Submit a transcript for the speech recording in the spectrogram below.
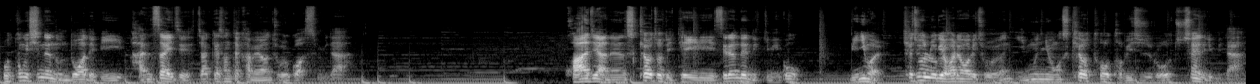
보통 신는 운동화 대비 반 사이즈 작게 선택하면 좋을 것 같습니다. 과하지 않은 square toe detail이 세련된 느낌이고 미니멀, 캐주얼 look에 활용하기 좋은 입문용 square toe derby shoes로 추천해드립니다.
